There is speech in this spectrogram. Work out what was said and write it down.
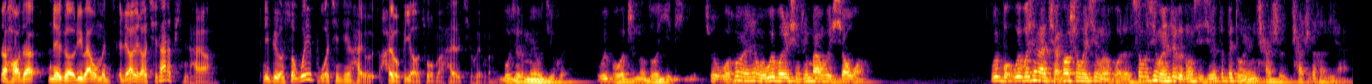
那好的，那个李白，我们聊一聊其他的平台啊。你比如说微博，今天还有还有必要做吗？还有机会吗？我觉得没有机会，微博只能做议题。就是我后面认为，微博的形式慢慢会消亡。微博微博现在全靠社会新闻活着，社会新闻这个东西其实都被抖音蚕食蚕食的很厉害。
